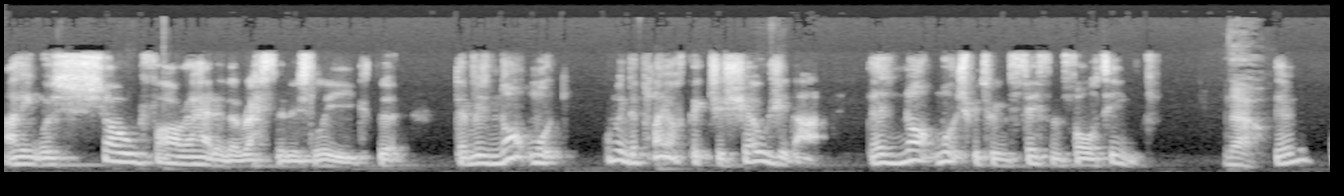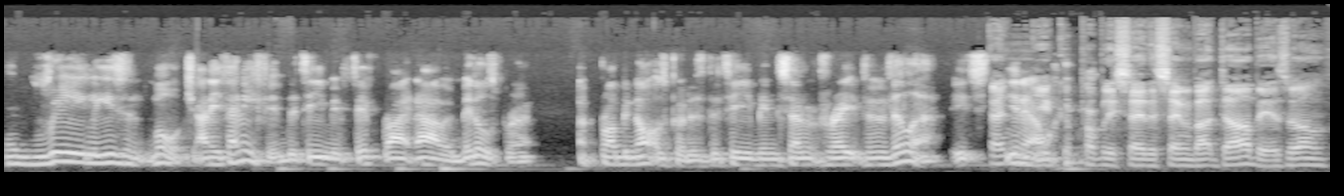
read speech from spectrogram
I think we're so far ahead of the rest of this league that there is not much. I mean, the playoff picture shows you that there's not much between fifth and 14th. No. There, there, really isn't much. And if anything, the team in fifth right now in Middlesbrough are probably not as good as the team in seventh or eighth in Villa. It's and you know you could probably say the same about Derby as well.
